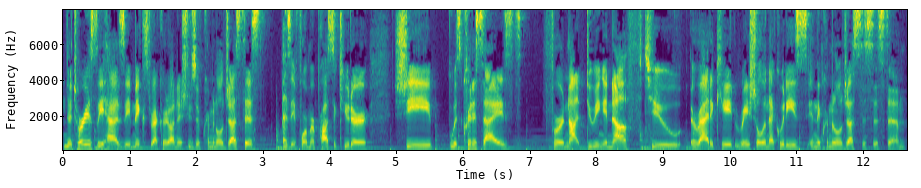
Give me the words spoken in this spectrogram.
notoriously has a mixed record on issues of criminal justice. As a former prosecutor, she was criticized for not doing enough to eradicate racial inequities in the criminal justice system.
